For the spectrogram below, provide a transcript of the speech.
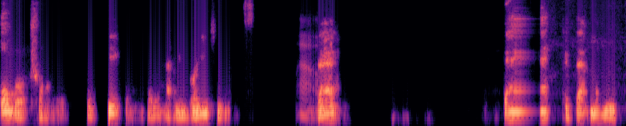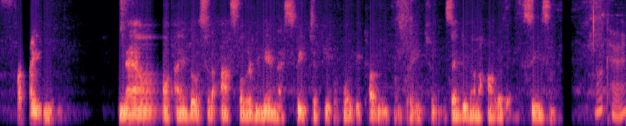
overcrowded with people that were having brain tumors. Wow. That that at that moment frightened me. Now I go to the hospital every year and I speak to people who are recovering from brain tumors. I do that on the holiday season. Okay.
